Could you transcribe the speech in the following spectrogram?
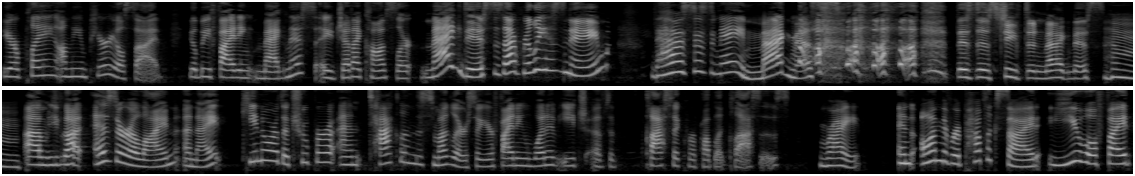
you're playing on the Imperial side. You'll be fighting Magnus, a Jedi consular. Magnus, is that really his name? That was his name, Magnus. this is Chieftain Magnus. hmm. Um, you've got Ezra Line, a knight, Kenor the trooper, and Tacklin the smuggler. So you're fighting one of each of the classic Republic classes. Right. And on the Republic side, you will fight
